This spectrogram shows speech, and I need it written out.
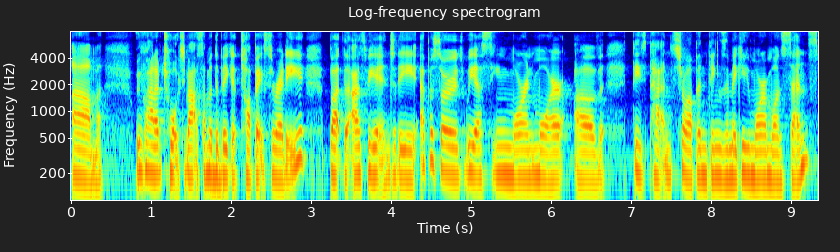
um, we've kind of talked about some of the bigger topics already, but as we get into the episodes, we are seeing more and more of these patterns show up and things are making more and more sense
